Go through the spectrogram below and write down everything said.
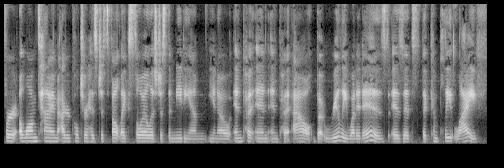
for a long time, agriculture has just felt like soil is just the medium, you know, input in, input out. But really, what it is, is it's the complete life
